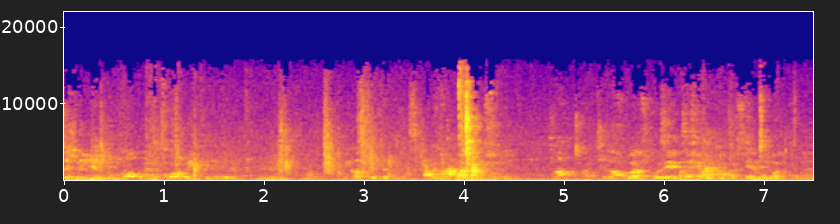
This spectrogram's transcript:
セブンイレブンがなんか歩いてる、見かけるんですけど、あ、違う、僕はそこで大学と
